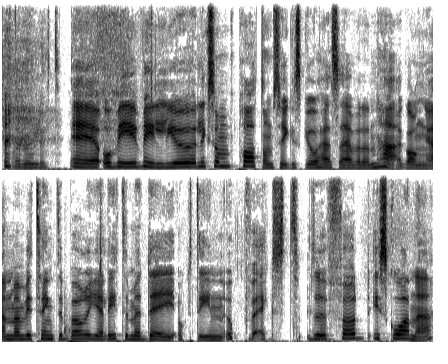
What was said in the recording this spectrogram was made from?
Vad roligt. Eh, och vi vill ju liksom prata om psykisk ohälsa även den här gången, men vi tänkte börja lite med dig och din uppväxt. Du är mm. född i Skåne,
